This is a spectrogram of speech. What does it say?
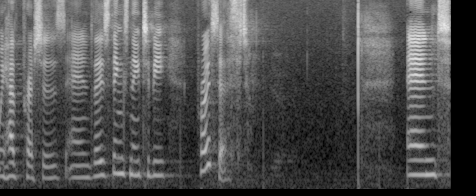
we have pressures, and those things need to be processed. And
